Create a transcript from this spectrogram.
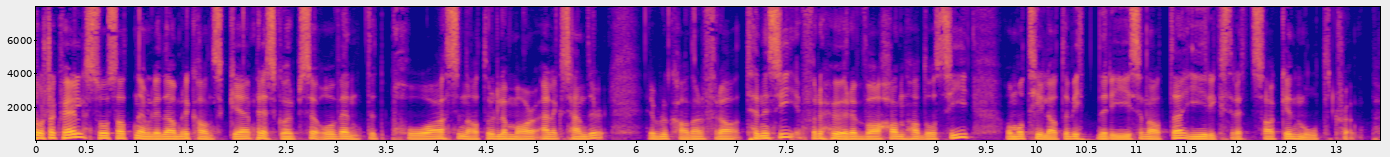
torsdag kveld så satt nemlig det amerikanske pressekorpset og ventet på senator Lamar Alexander, republikaneren fra Tennessee, for å høre hva han hadde å si om å tillate vitner i Senatet i riksrettssaken mot Trump.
